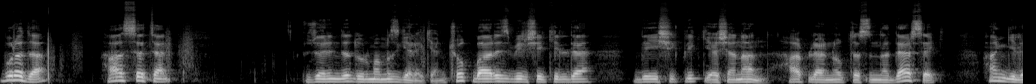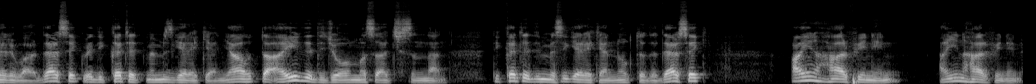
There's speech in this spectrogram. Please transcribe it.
Burada hasreten üzerinde durmamız gereken çok bariz bir şekilde değişiklik yaşanan harfler noktasında dersek hangileri var dersek ve dikkat etmemiz gereken yahut da ayırt edici olması açısından dikkat edilmesi gereken noktada dersek aynı harfinin ayın harfinin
